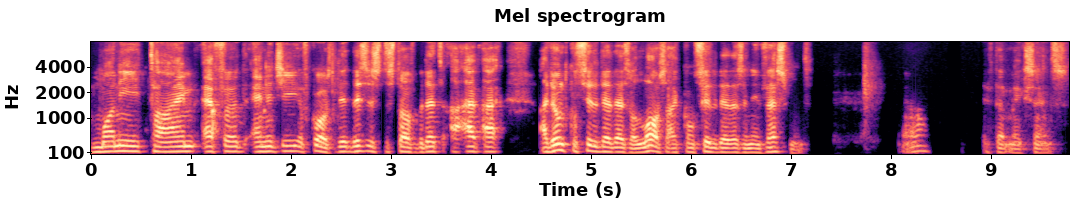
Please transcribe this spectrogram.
money time effort energy of course this is the stuff but that's i i i don't consider that as a loss. I consider that as an investment. Yeah, if that makes sense.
